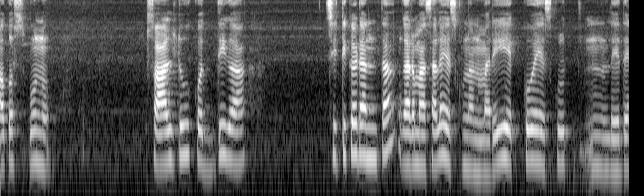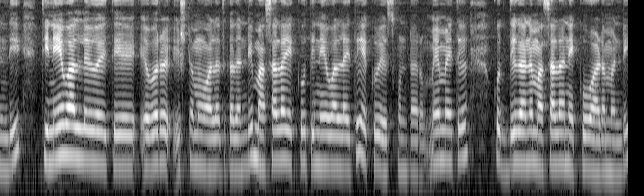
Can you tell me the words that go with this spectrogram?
ఒక స్పూను సాల్టు కొద్దిగా చిటికడంతా గరం మసాలా వేసుకున్నాను. మరీ ఎక్కువ వేసుకు లేదండి. తినేవాళ్ళు అయితే ఎవరు ఇష్టమో వాళ్ళది కదండి. మసాలా ఎక్కువ తినే వాళ్ళు అయితే ఎక్కువ వేసుకుంటారు. మేమైతే కొద్దిగానే మసాలాని ఎక్కువ వాడమండి.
